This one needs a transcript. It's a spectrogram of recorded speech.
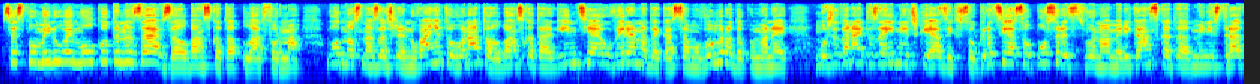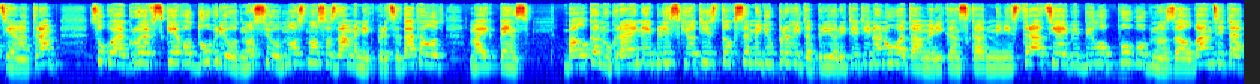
Се споменува и молкот на Заев за албанската платформа. Во однос на зачленувањето во НАТО, албанската агенција е уверена дека само ВМРО да ДПМН може да најде заеднички јазик со Грција со посредство на американската администрација на Трамп, со која Груевски е во добри односи односно со заменик председателот Майк Пенс. Балкан, Украина и Блискиот Исток се меѓу првите приоритети на новата американска администрација и би било погубно за албанците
